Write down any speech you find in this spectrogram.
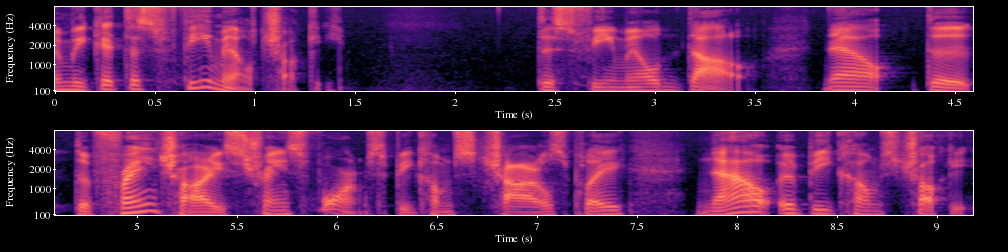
And we get this female Chucky, this female doll. Now, the, the franchise transforms, becomes Child's Play. Now it becomes Chucky.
